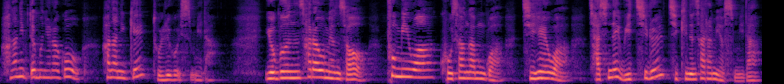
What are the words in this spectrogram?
하나님 때문이라고 하나님께 돌리고 있습니다. 욥은 살아오면서 품위와 고상함과 지혜와 자신의 위치를 지키는 사람이었습니다.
